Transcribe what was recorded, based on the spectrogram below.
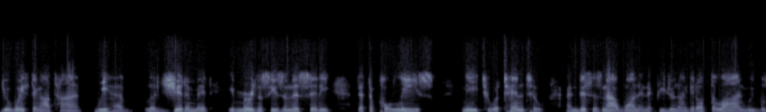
you're wasting our time. We have legitimate emergencies in this city that the police need to attend to. And this is not one. And if you do not get off the line, we will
